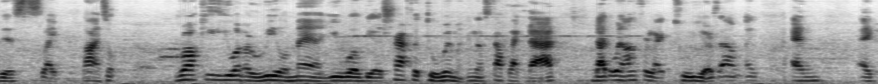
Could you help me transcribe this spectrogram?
this like line so Rocky, you are a real man. You will be attracted to women, you know, stuff like that. That went on for like two years, um, and and like,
